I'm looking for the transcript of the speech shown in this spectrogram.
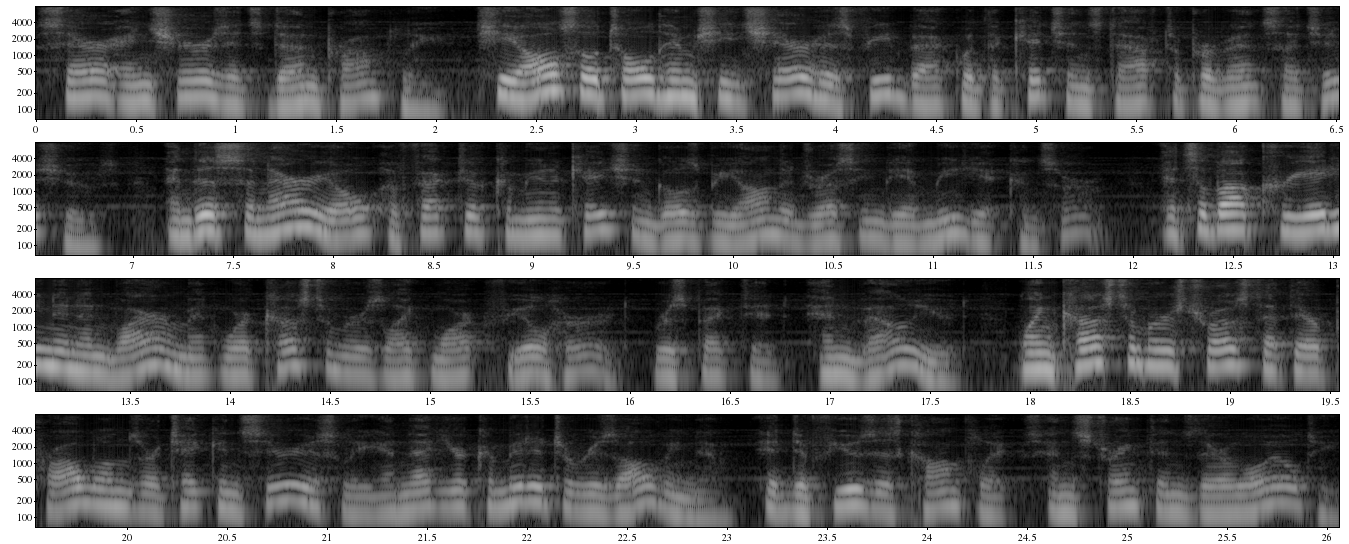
Sarah ensures it's done promptly. She also told him she'd share his feedback with the kitchen staff to prevent such issues. In this scenario, effective communication goes beyond addressing the immediate concern. It's about creating an environment where customers like Mark feel heard, respected, and valued. When customers trust that their problems are taken seriously and that you're committed to resolving them, it diffuses conflicts and strengthens their loyalty.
